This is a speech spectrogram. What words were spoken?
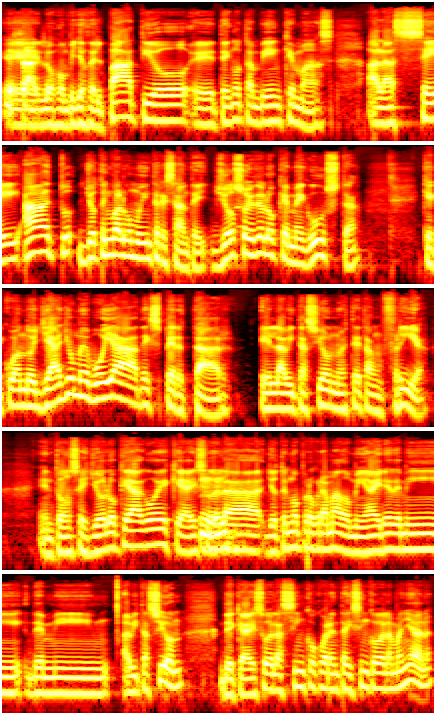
eh, los bombillos del patio. eh, tengo también, ¿qué más? A las seis. Ah, tú- yo tengo algo muy interesante. Yo soy de lo que me gusta que cuando ya yo me voy a despertar, en la habitación no esté tan fría. Entonces yo lo que hago es que a eso de la... Yo tengo programado mi aire de mi, de mi habitación de que a eso de las 5.45 de la mañana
